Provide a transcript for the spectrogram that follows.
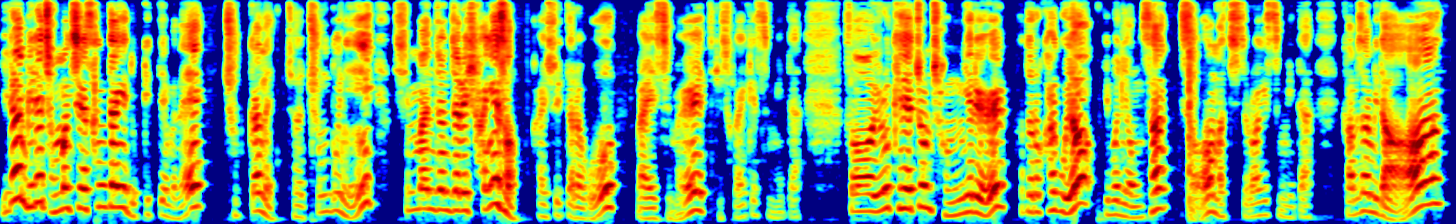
이러한 미래 전망치가 상당히 높기 때문에 주가는 저는 충분히 10만 전자를 향해서 갈 수 있다라고 말씀을 드릴 수가 있겠습니다. 그래서 이렇게 좀 정리를 하도록 하고요. 이번 영상에서 마치도록 하겠습니다. 감사합니다.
